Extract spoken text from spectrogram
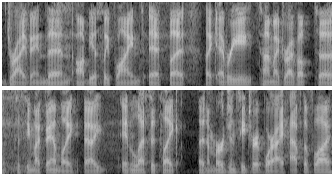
driving, then obviously flying's it. But like every time I drive up to to see my family, I unless it's like an emergency trip where I have to fly,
